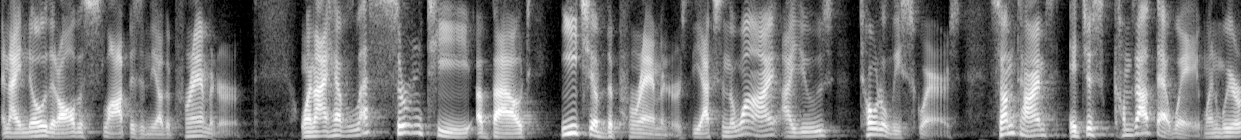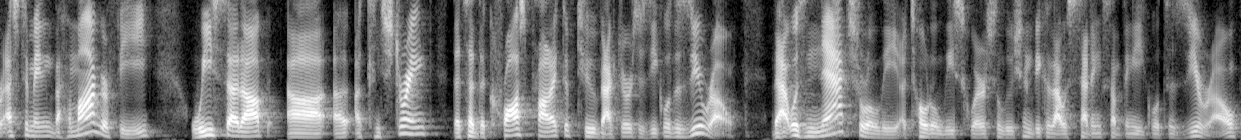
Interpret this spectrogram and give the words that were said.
and I know that all the slop is in the other parameter. When I have less certainty about each of the parameters, the x and the y, I use total least squares. Sometimes it just comes out that way. When we were estimating the homography, we set up uh, a, a constraint that said the cross product of two vectors is equal to zero. That was naturally a total least square solution because I was setting something equal to zero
